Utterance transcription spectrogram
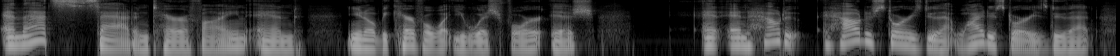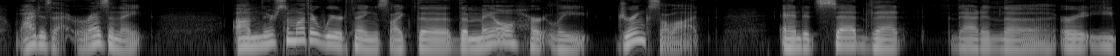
And that's sad and terrifying and you know be careful what you wish for ish and and how do how do stories do that? Why do stories do that? Why does that resonate? Um, there's some other weird things like the the male Hartley drinks a lot, and it's said that that in the or he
